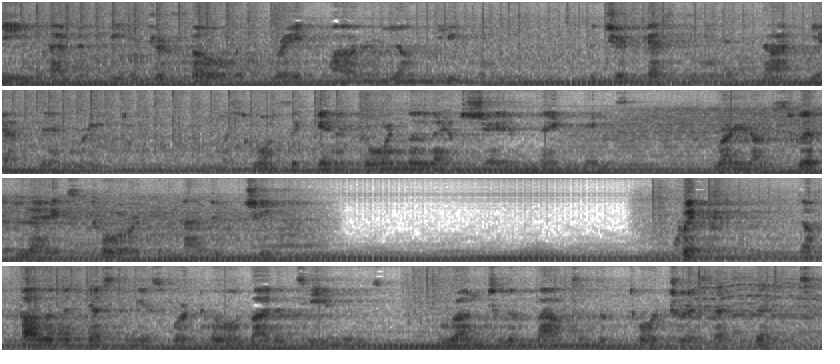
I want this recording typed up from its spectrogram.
have defeated your foe with great honor, young pupil, but your destiny has not yet been reached. Must once again adorn the lampshade and make haste, running on swift legs toward the magic chief. Quick! Now follow the destiny as foretold by the Tealers. Run to the mountains of torturous ascent.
